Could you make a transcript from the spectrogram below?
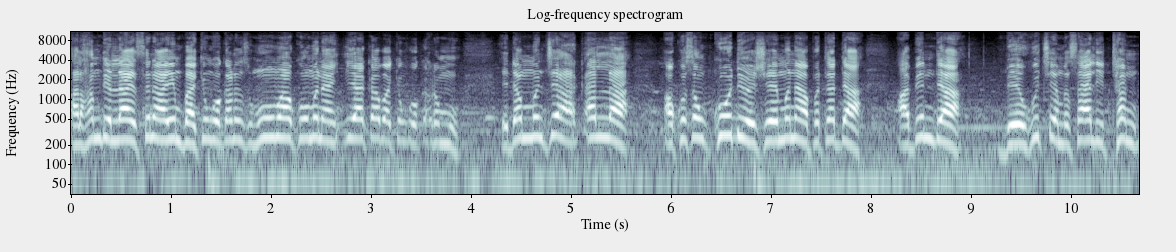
Alhamdulillah suna yin bakin kokarinsu mu ma ko muna yin iyaka bakin kokarinmu idan mun ce akalla a kusan yaushe muna fitar da abin da bai huce misali tan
